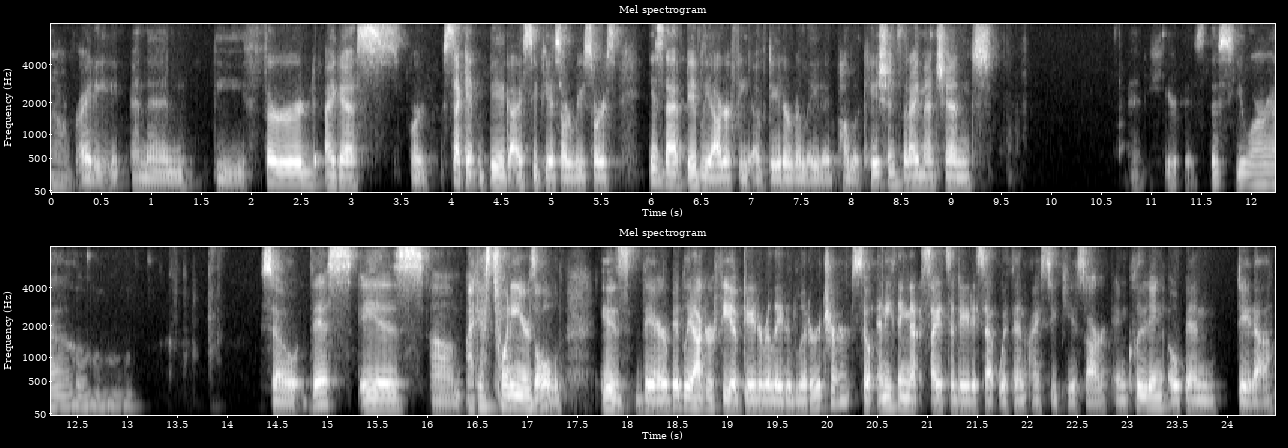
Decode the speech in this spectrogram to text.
Alrighty, and then the third, I guess, or second big ICPSR resource is that bibliography of data related publications that I mentioned. And here is this URL. So this is, um, I guess, 20 years old, is their bibliography of data related literature. So anything that cites a data set within ICPSR, including open data,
